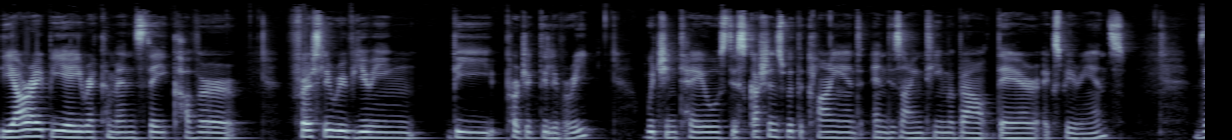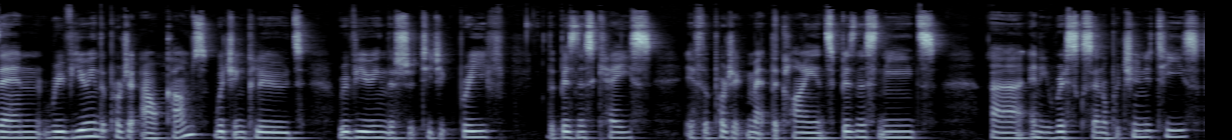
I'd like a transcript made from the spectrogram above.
the RIBA recommends they cover firstly reviewing the project delivery, which entails discussions with the client and design team about their experience. Then reviewing the project outcomes, which includes reviewing the strategic brief, the business case, if the project met the client's business needs, uh, any risks and opportunities,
